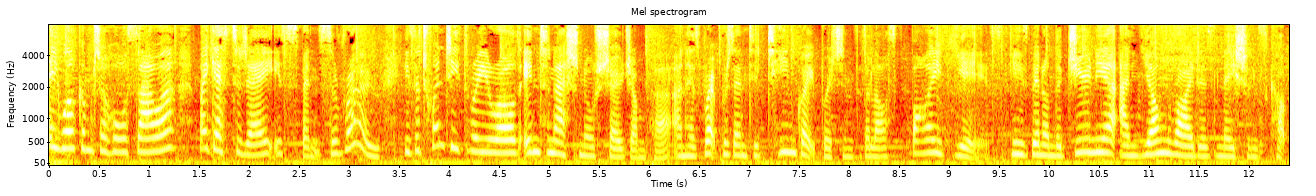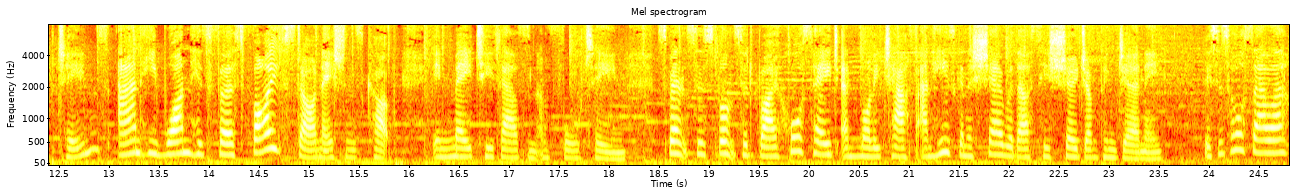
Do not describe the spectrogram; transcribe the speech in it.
Hey, welcome to Horse Hour. My guest today is Spencer Roe. He's a 23 year old international show jumper and has represented Team Great Britain for the last five years. He's been on the Junior and Young Riders Nations Cup teams and he won his first five star Nations Cup in May 2014. Spencer's sponsored by Horsehage and Mollichaff and he's going to share with us his show jumping journey. This is Horse Hour.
